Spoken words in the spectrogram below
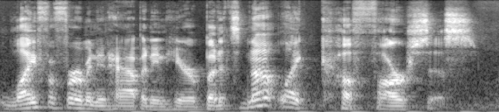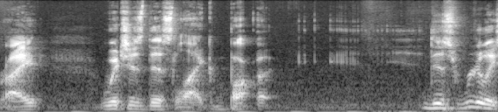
life affirming and happening here, but it's not like catharsis, right? Which is this like bar, this really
